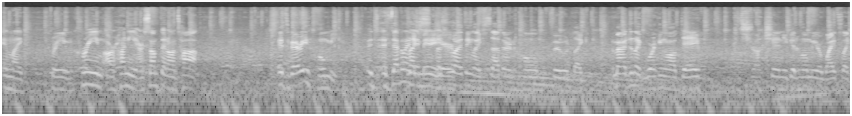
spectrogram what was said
and like cream. cream or honey or something on top. It's very homey. It's, it's definitely like they made it here. is what I think like southern home food. Like imagine like working all day, construction. You get home and your wife's like,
